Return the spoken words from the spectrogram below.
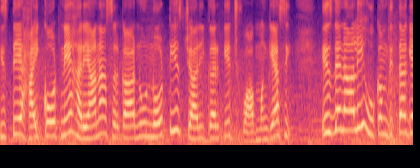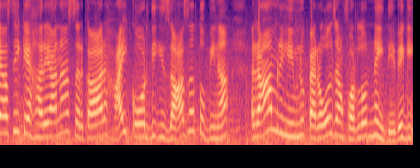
ਇਸ ਤੇ ਹਾਈ ਕੋਰਟ ਨੇ ਹਰਿਆਣਾ ਸਰਕਾਰ ਨੂੰ ਨੋਟਿਸ ਜਾਰੀ ਕਰਕੇ ਜਵਾਬ ਮੰਗਿਆ ਸੀ। ਇਸ ਦੇ ਨਾਲ ਹੀ ਹੁਕਮ ਦਿੱਤਾ ਗਿਆ ਸੀ ਕਿ ਹਰਿਆਣਾ ਸਰਕਾਰ ਹਾਈ ਕੋਰਟ ਦੀ ਇਜਾਜ਼ਤ ਤੋਂ ਬਿਨਾਂ ਰਾਮ ਰਹੀਮ ਨੂੰ ਪੈਰੋਲ ਜਾਂ ਫਰਲੋ ਨਹੀਂ ਦੇਵੇਗੀ।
